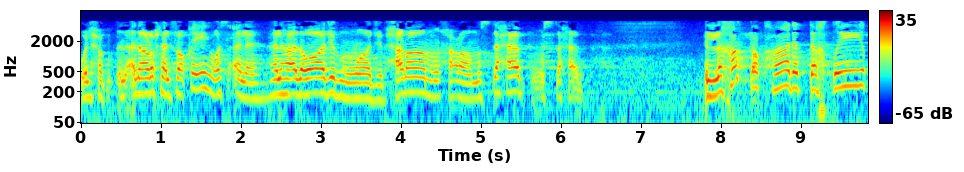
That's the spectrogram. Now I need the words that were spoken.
والحكم. أنا أروح للفقيه وأسأله هل هذا واجب؟ مو واجب. حرام؟ مو حرام. مستحب؟ مستحب. اللي خطط هذا التخطيط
